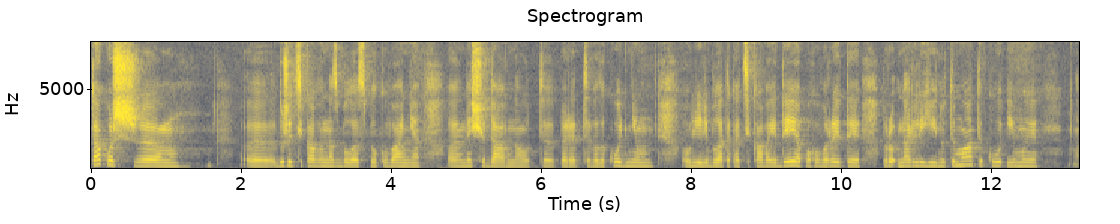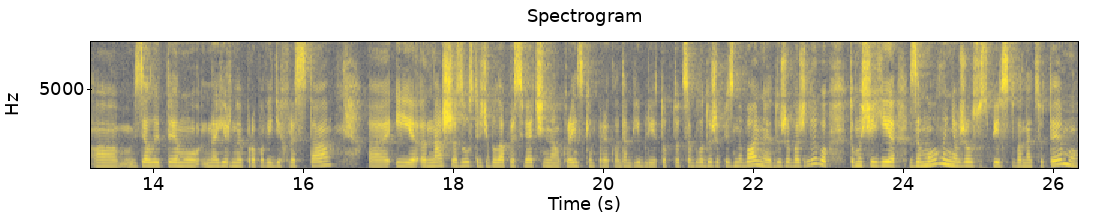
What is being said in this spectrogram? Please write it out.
Також ем, дуже цікаве у нас було спілкування нещодавно, от перед Великоднем. У Лілі була така цікава ідея поговорити про на релігійну тематику, і ми взяли тему нагірної проповіді Христа. Е, І наша зустріч була присвячена українським перекладам Біблії. Тобто це було дуже пізнавально і дуже важливо, тому що є замовлення вже у суспільства на цю тему,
